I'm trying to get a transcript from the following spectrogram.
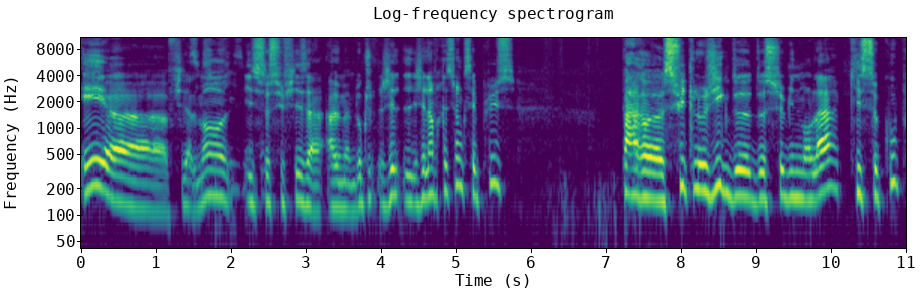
Et euh, finalement, Ils se suffisent, ils se suffisent à, à eux-mêmes. Donc, j'ai l'impression que c'est plus par euh, suite logique de, de ce cheminement-là qui se coupe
